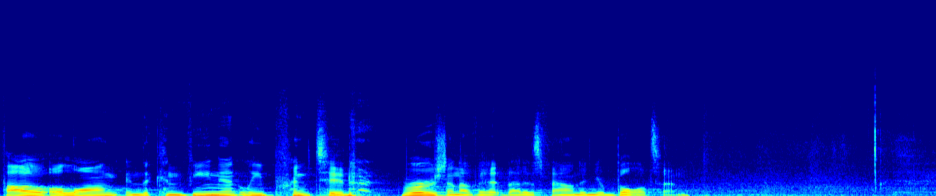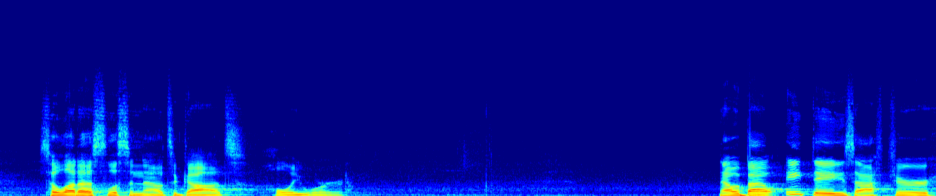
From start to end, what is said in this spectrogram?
follow along in the conveniently printed version of it that is found in your bulletin. So let us listen now to God's holy word. Now, about eight days after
